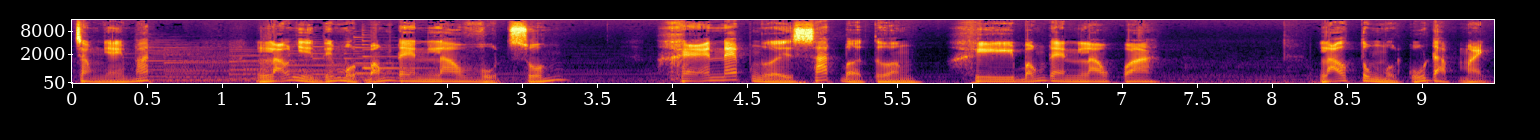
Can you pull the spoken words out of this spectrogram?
Trong nháy mắt, Lão nhìn thấy một bóng đen lao vụt xuống, Khẽ nép người sát bờ tường Khi bóng đen lao qua. Lão tung một cú đạp mạnh,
